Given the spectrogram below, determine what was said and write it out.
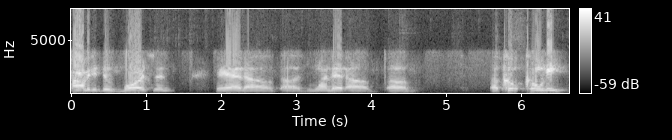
Tommy the Duke Morrison. They had uh, uh, the one that uh, uh, uh, Co- Cooney,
